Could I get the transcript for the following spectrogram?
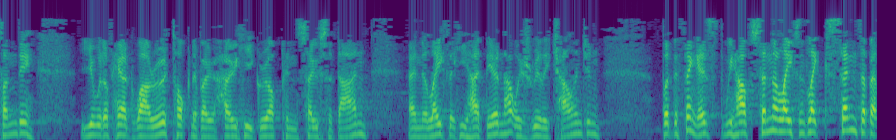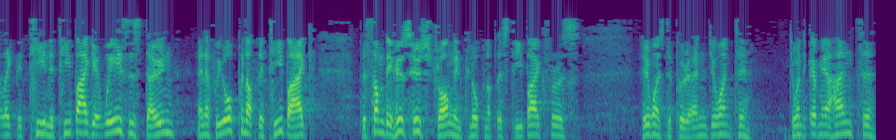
Sunday, you would have heard Waru talking about how he grew up in South Sudan and the life that he had there, and that was really challenging. But the thing is, we have sin in our lives, and like sin's a bit like the tea in the tea bag. It weighs us down, and if we open up the tea bag, there's somebody who's who's strong and can open up this tea bag for us. Who wants to put it in? Do you want to? Do you want to give me a hand to?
